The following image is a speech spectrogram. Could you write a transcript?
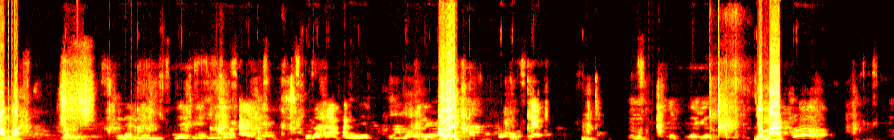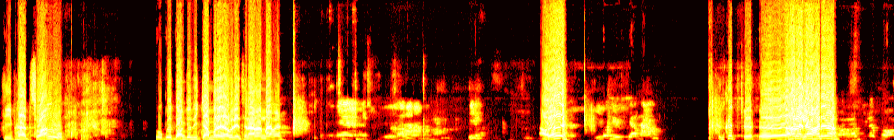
ามว่ะมัน เล่นเงินเล่นเงินนี่มาขายเนี่ยตัวละสามพันเนี่ยยกให้เลยเอาเลยโอ้โหเสียมันมันเสือเยอะเยี่ยมมากโอ้สีแผดสองลูกลูกไปตองจนที่จำไม่ได้แล้วเล่นสนามนั้นไหมไหมแน่นี่เอาเลยนี่ก็ถือแค่ถามขึ้นเออเออเขาได้แล้วเขาได้แล้วสองเราทีละสอง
